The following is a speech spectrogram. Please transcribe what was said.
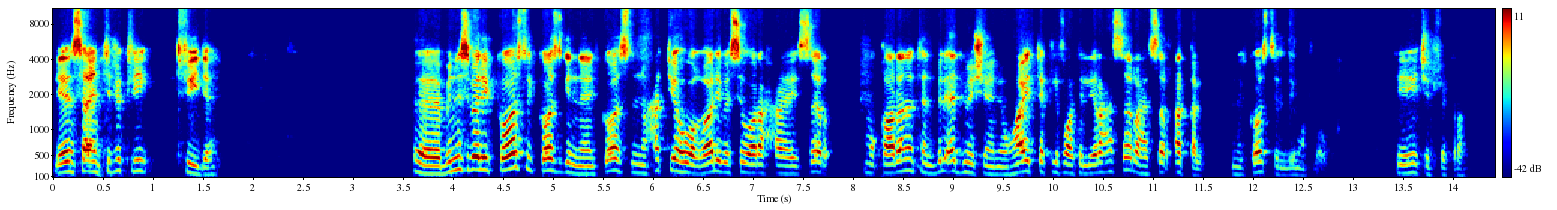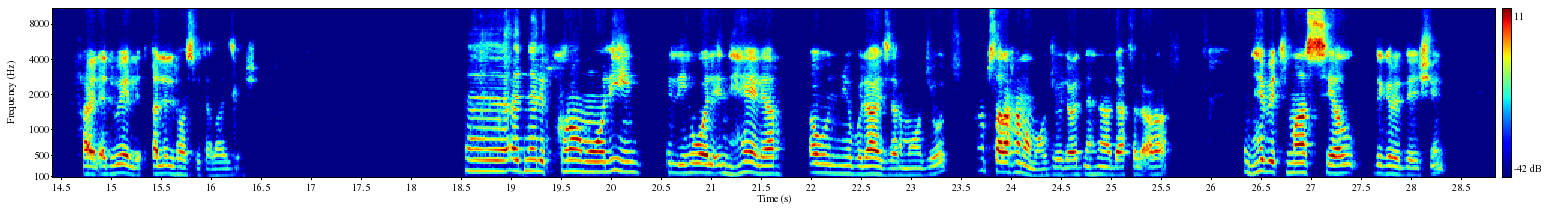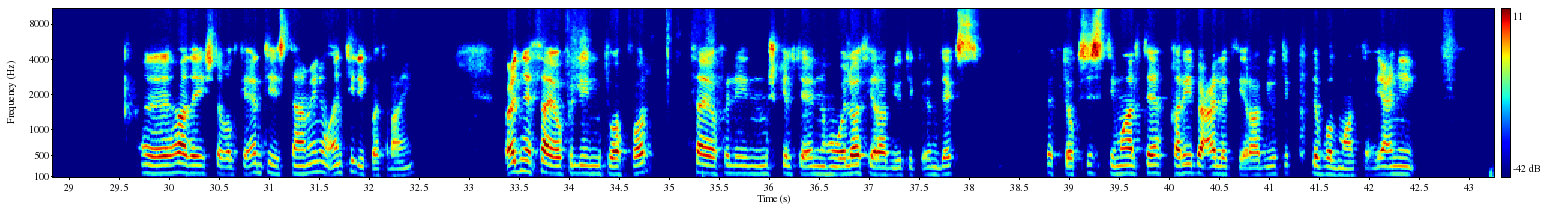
لأن scientifically تفيده. آه، بالنسبة لل cost ال cost قلنا ال cost إنه حتى هو غالي بس هو راح يصير مقارنة بال admission وهاي التكلفات اللي راح تصير راح تصير أقل من ال cost اللي مطلوب. هي هيك الفكرة. هاي الأدوية اللي تقلل ال hospitalization آه عندنا ال cromolyn اللي هو ال inhaler أو ال nebulizer موجود. بصراحة ما موجود عندنا هنا داخل العراق inhibit mast cell degranulation هذا يشتغل ك antihistamine و anti-leukotriene وعندنا ال theophylline متوفر. ال theophylline مشكلته إنه هو low therapeutic index ال toxicity مالته قريبة على ال therapeutic level مالته. يعني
